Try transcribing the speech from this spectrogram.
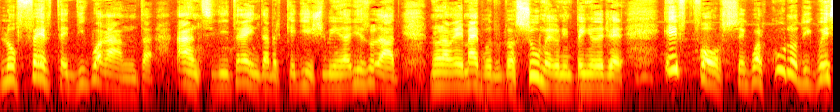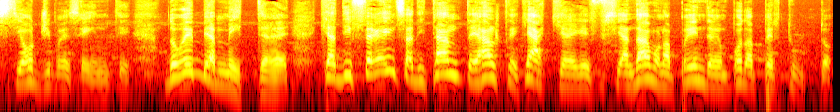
l'offerta è di 40 anzi di 30 perché 10 viene dagli esodati non avrei mai potuto assumere un impegno del genere. E forse qualcuno di questi oggi presenti dovrebbe ammettere che a differenza di tante altre chiacchiere che si andavano a prendere un po' dappertutto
